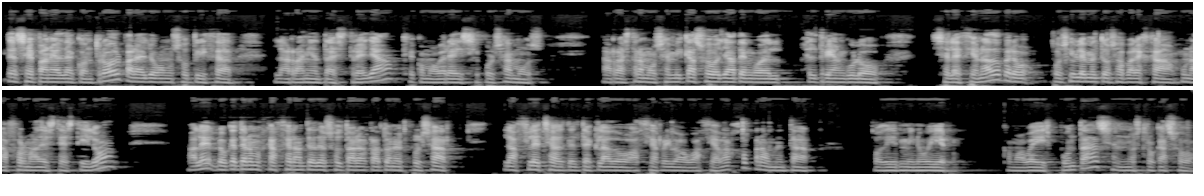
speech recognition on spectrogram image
de ese panel de control. Para ello vamos a utilizar la herramienta estrella, que como veréis si pulsamos arrastramos. En mi caso ya tengo el, el triángulo seleccionado, pero posiblemente os aparezca una forma de este estilo. ¿Vale? Lo que tenemos que hacer antes de soltar el ratón es pulsar las flechas del teclado hacia arriba o hacia abajo para aumentar o disminuir, como veis, puntas. En nuestro caso,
